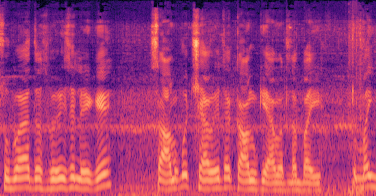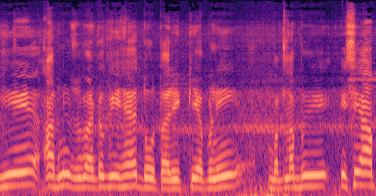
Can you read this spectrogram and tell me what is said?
सुबह दस बजे से लेके शाम को छः बजे तक काम किया मतलब भाई। तो भाई ये अर्निंग जोमेटो की है, दो तारीख की अपनी। मतलब इसे आप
